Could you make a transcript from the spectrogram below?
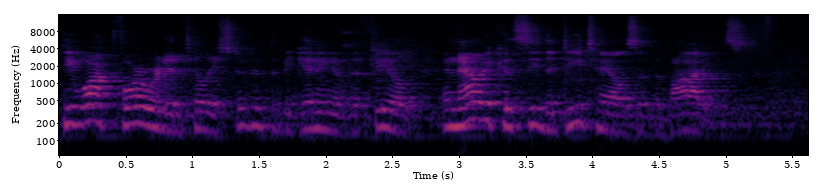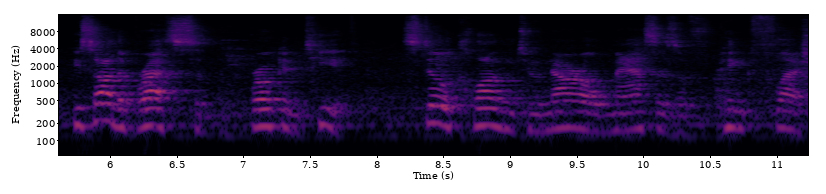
He walked forward until he stood at the beginning of the field, and now he could see the details of the bodies. He saw the breasts of broken teeth still clung to gnarled masses of pink flesh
